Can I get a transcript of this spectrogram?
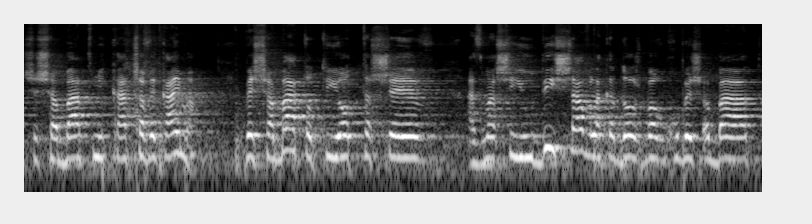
ששבת מקדשה וקיימה. בשבת אותיות תשב, אז מה שיהודי שב לקדוש ברוך הוא בשבת,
